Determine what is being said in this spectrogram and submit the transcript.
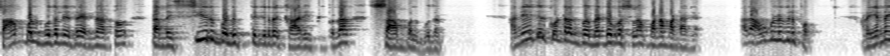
சாம்பல் புதன் என்ற என்ன அர்த்தம்? தன்னை சீர்படுத்துகிற காரியத்துக்கு தான் சாம்பல் புதன் அநேகர் கொண்டாங்க மெண்டகோஸ் எல்லாம் பண்ண மாட்டாங்க. அது அவங்கள விருப்பம். ஆனா என்னை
